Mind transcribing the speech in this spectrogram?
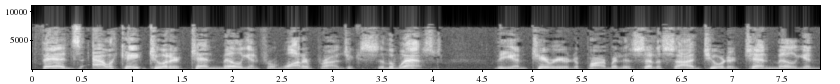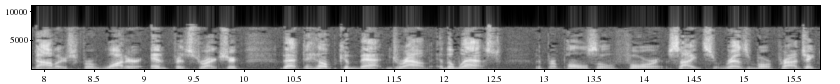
Feds allocate 210 million for water projects in the West. The Interior Department has set aside $210 million for water infrastructure that to help combat drought in the West. The proposal for Sites reservoir project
